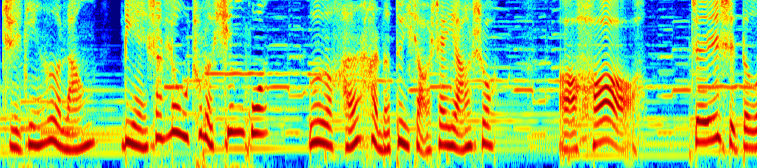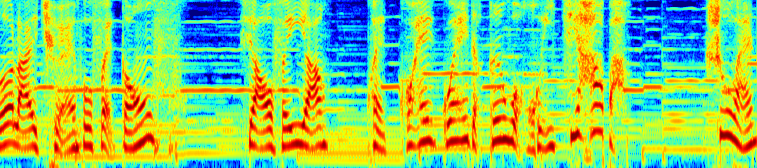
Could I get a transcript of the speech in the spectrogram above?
只见恶狼脸上露出了凶光，恶狠狠地对小山羊说：“啊哈，真是得来全不费工夫，小肥羊。”快乖乖的跟我回家吧！说完，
